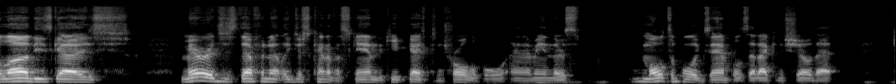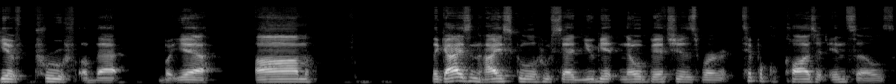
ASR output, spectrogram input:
a lot of these guys, marriage is definitely just kind of a scam to keep guys controllable. And I mean, there's multiple examples that I can show that give proof of that. But yeah, um, the guys in high school who said you get no bitches were typical closet incels.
